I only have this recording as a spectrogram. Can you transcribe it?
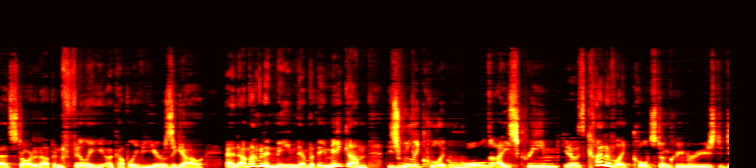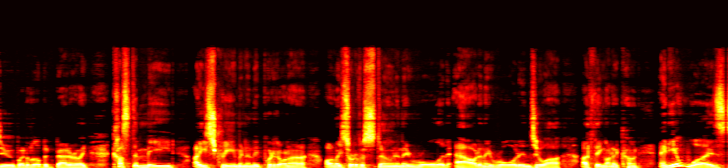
that started up in Philly a couple of years ago. And I'm not going to name them, but they make um these really cool like rolled ice cream. You know, it's kind of like Cold Stone Creamery used to do, but a little bit better, like custom made ice cream. And then they put it on a on like sort of a stone, and they roll it out, and they roll it into a a thing on a cone. And it was,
